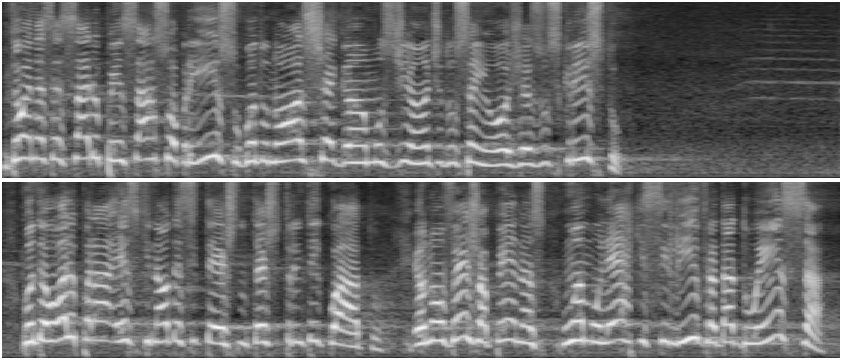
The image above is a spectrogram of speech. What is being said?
Então é necessário pensar sobre isso quando nós chegamos diante do Senhor Jesus Cristo. Quando eu olho para esse final desse texto, no texto 34, eu não vejo apenas uma mulher que se livra da doença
